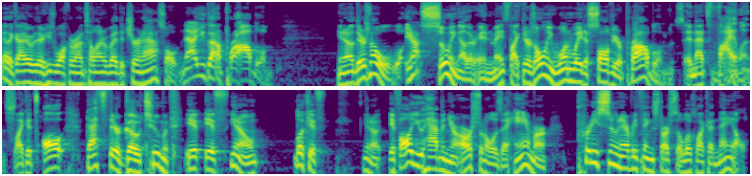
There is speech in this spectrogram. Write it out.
yeah, the guy over there, he's walking around telling everybody that you're an asshole. Now you got a problem. You know, there's no, you're not suing other inmates. Like, there's only one way to solve your problems, and that's violence. Like, it's all, that's their go to move. If, if, you know, look, if, you know, if all you have in your arsenal is a hammer, pretty soon everything starts to look like a nail.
